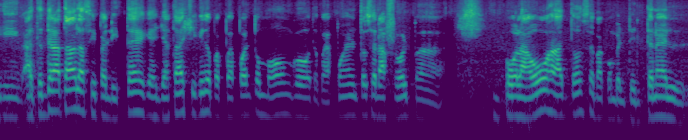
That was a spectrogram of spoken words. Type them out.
Y antes de la tabla, si perdiste, que ya estaba chiquito, pues puedes poner tu mongo, te puedes poner entonces la flor para, o la hoja, entonces, para convertirte en el.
